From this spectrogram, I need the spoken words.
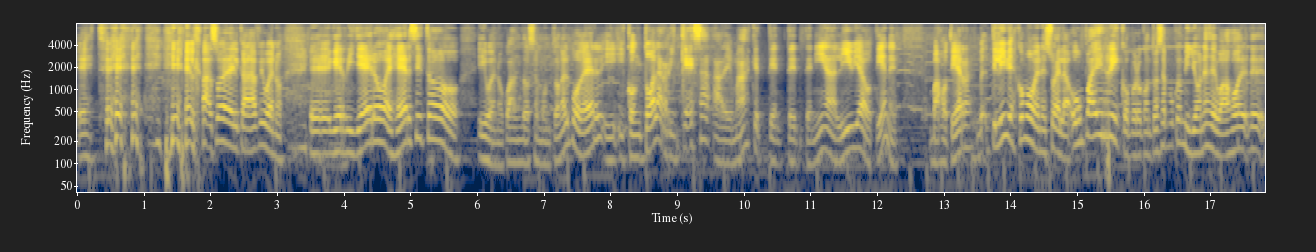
Este, en el caso del Gaddafi, bueno, eh, guerrillero, ejército, y bueno, cuando se montó en el poder y, con toda la riqueza, además, que tenía Libia o tiene bajo tierra. Libia es como Venezuela, un país rico, pero con todo ese poco de millones debajo de,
